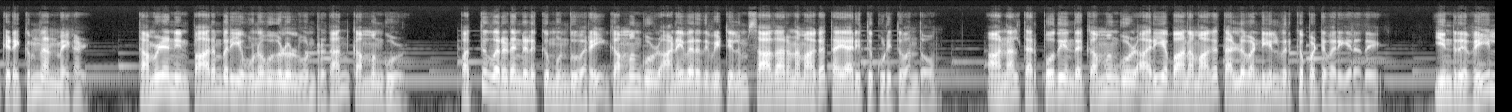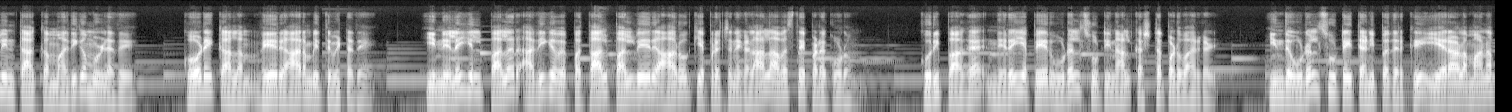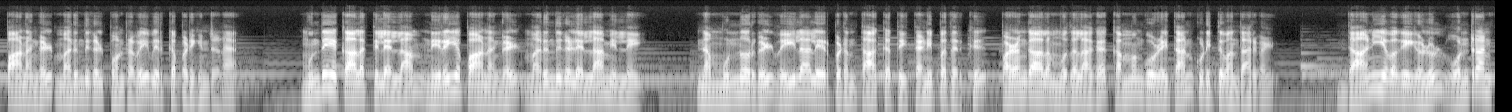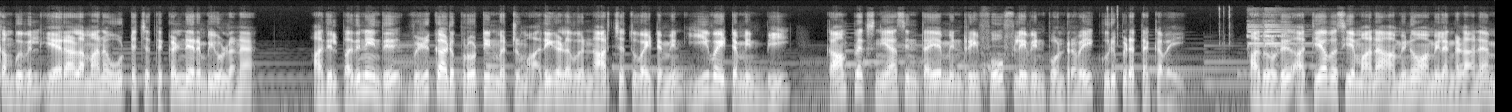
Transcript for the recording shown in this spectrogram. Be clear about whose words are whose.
Speaker 1: கிடைக்கும் நன்மைகள். தமிழனின் பாரம்பரிய உணவுகளுள் ஒன்றுதான் கம்மங்கூழ். பத்து வருடங்களுக்கு முன்பு வரை கம்மங்கூழ் அனைவரது வீட்டிலும் சாதாரணமாக தயாரித்து குடித்து வந்தோம். ஆனால் தற்போது இந்த கம்மங்கூழ் அரிய பானமாக தள்ளுவண்டியில் விற்கப்பட்டு வருகிறது. இன்று வெயிலின் தாக்கம் அதிகம் உள்ளது கோடைக்காலம் வேறு ஆரம்பித்துவிட்டது. இந்நிலையில் பலர் அதிக வெப்பத்தால் பல்வேறு ஆரோக்கிய பிரச்சனைகளால் அவஸ்தைப்படக்கூடும். குறிப்பாக நிறைய பேர் உடல் சூட்டினால் கஷ்டப்படுவார்கள். இந்த உடல் சூட்டை தணிப்பதற்கு ஏராளமான பானங்கள் மருந்துகள் போன்றவை விற்கப்படுகின்றன. முந்தைய காலத்திலெல்லாம் நிறைய பானங்கள் மருந்துகள் எல்லாம் இல்லை. நம் முன்னோர்கள் வெயிலால் ஏற்படும் தாக்கத்தை தணிப்பதற்கு பழங்காலம் முதலாக கம்மங்கூழைத்தான் குடித்து வந்தார்கள். தானிய வகைகளுள் ஒன்றான் கம்புவில் ஏராளமான ஊட்டச்சத்துக்கள் நிரம்பியுள்ளன. அதில் பதினைந்து விழுக்காடு புரோட்டீன் மற்றும் அதிகளவு நார்ச்சத்து vitamin E vitamin B complex niacin தயமின்றி ஃபோஃப்ளேவின் போன்றவை குறிப்பிடத்தக்கவை. அதோடு அத்தியாவசியமான அமினோ அமிலங்களான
